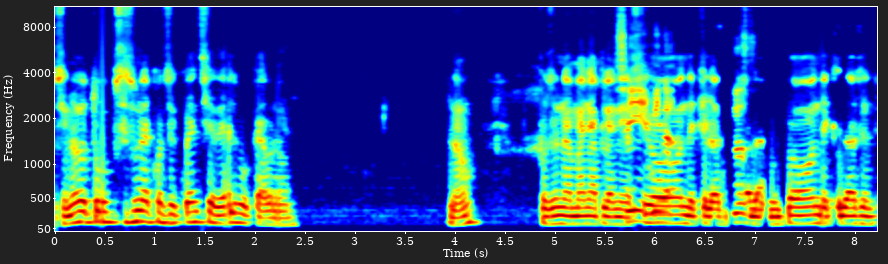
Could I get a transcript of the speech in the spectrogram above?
si no lo tuvo, pues es una consecuencia de algo, cabrón. ¿No? Pues una mala planeación, de que lo hacen de que lo hacen.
